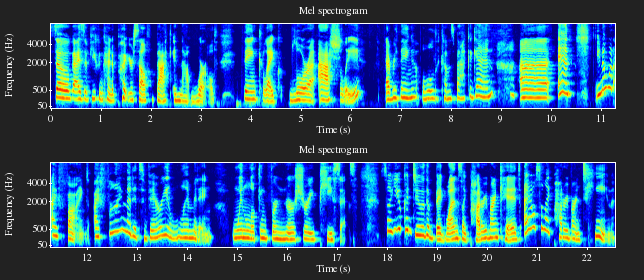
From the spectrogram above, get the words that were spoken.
So, guys, if you can kind of put yourself back in that world, think like Laura Ashley. Everything old comes back again. Uh, and you know what I find? I find that it's very limiting when looking for nursery pieces. So you could do the big ones like Pottery Barn Kids. I also like Pottery Barn Teen.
